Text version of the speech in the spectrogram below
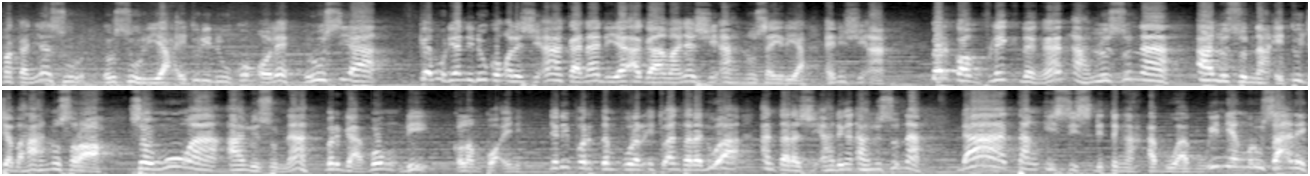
Makanya Sur Suriah itu didukung oleh Rusia. Kemudian didukung oleh Syiah karena dia agamanya Syiah Nusairiyah. Ini Syiah berkonflik dengan Ahlu Sunnah. Ahlu Sunnah itu Jabahah Nusrah. Semua Ahlu Sunnah bergabung di kelompok ini. Jadi pertempuran itu antara dua, antara Syiah dengan Ahlu Sunnah. Datang ISIS di tengah abu-abu. Ini yang merusak nih.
